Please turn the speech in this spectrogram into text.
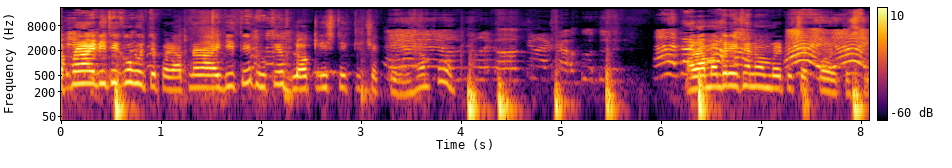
আপনার আইডি থেকেও হতে পারে, আপনার আইডিতে ঢুকে ব্লক লিস্টে একটু চেক করুন হ্যাঁ আর আমাদের এখানে আমরা এটা চেক করাতেছি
